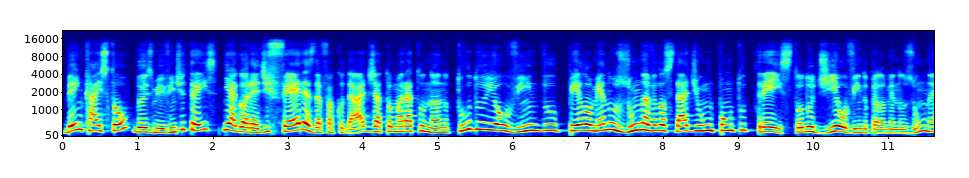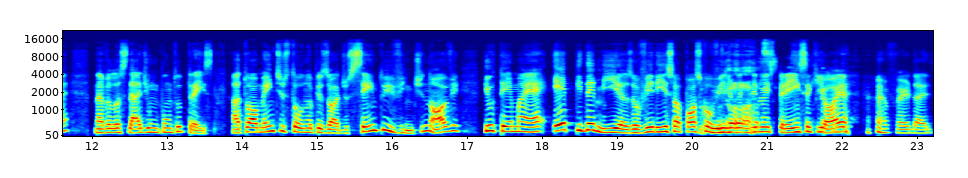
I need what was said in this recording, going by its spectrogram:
Bem, cá estou, 2023, e agora é de férias da faculdade, já tô maratonando tudo e ouvindo pelo menos um na velocidade 1.3, todo dia ouvindo pelo menos um, né, na velocidade 1.3. Atualmente estou no episódio 129 e o tema é epidemias. Ouvir isso após Covid vai ter uma experiência que, olha, verdade.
